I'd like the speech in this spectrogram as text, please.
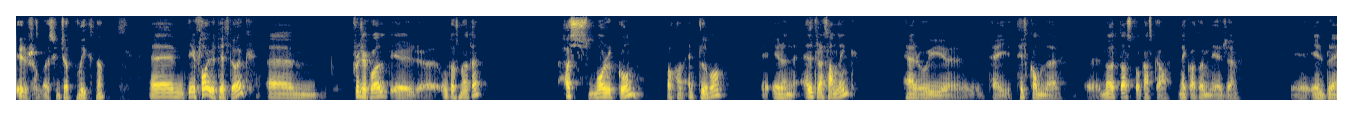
är det som läs i Japan Ehm det är flera tilltag. Ehm Project World är ungdomsmöte. Höst morgon klockan 11 er en eldre samling her og i de tilkomne møtast, og ganske nekva at de er, er ble,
